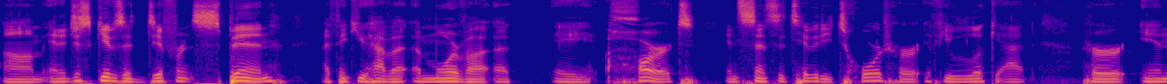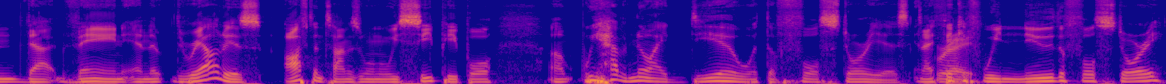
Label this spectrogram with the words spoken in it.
Um, and it just gives a different spin. I think you have a, a more of a, a, a heart and sensitivity toward her if you look at her in that vein. And the, the reality is, oftentimes when we see people, um, we have no idea what the full story is. And I think Right. if we knew the full story,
